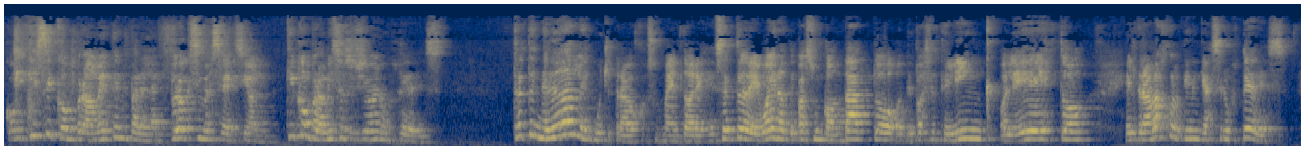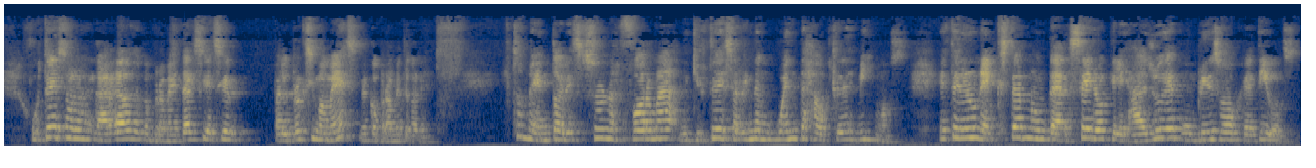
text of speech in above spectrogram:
¿Con qué se comprometen para la próxima sesión? ¿Qué compromisos se llevan ustedes? Traten de darles mucho trabajo a sus mentores, excepto de, bueno, te paso un contacto, o te paso este link, o lee esto. El trabajo lo tienen que hacer ustedes. Ustedes son los encargados de comprometerse y decir, para el próximo mes me comprometo con esto. Estos mentores son una forma de que ustedes se rindan cuentas a ustedes mismos. Es tener un externo, un tercero que les ayude a cumplir esos objetivos.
